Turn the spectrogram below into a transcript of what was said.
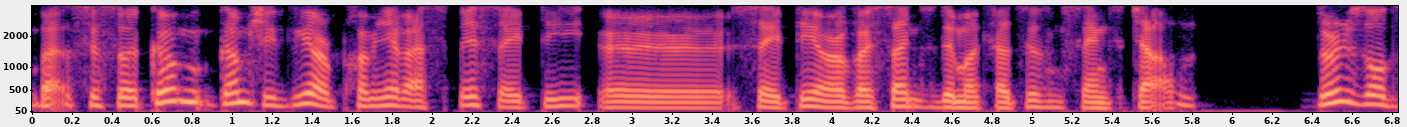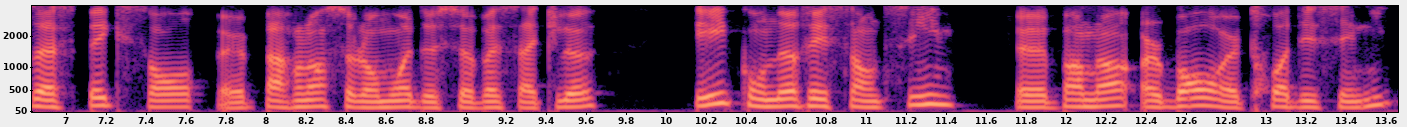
Ben, c'est ça. Comme, comme j'ai dit, un premier aspect, ça a été, ça a été un ressac du démocratisme syndical. Deux autres aspects qui sont parlants, selon moi, de ce ressac-là et qu'on a ressenti pendant un bon trois décennies,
